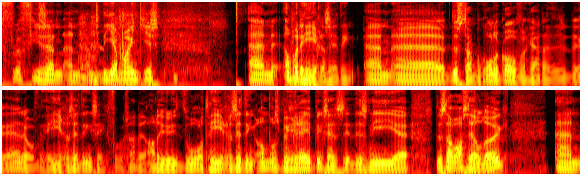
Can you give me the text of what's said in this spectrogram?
fluffjes en, en, en diamantjes. En op een herenzitting. En uh, dus daar begon ik over. Ja, uh, over de herenzitting. Zeg, volgens hadden jullie het woord herenzitting anders begrepen. Ik zei, dit is niet. Dus dat was heel leuk. En,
